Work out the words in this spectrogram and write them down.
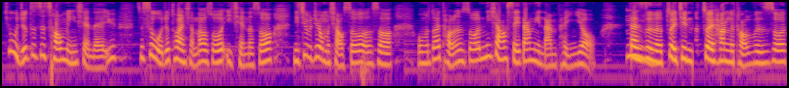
其实我觉得这是超明显的，因为这次我就突然想到说，以前的时候，你记不记得我们小时候的时候，我们都在讨论说，你想要谁当你男朋友？嗯、但是呢，最近最夯的讨论是说，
